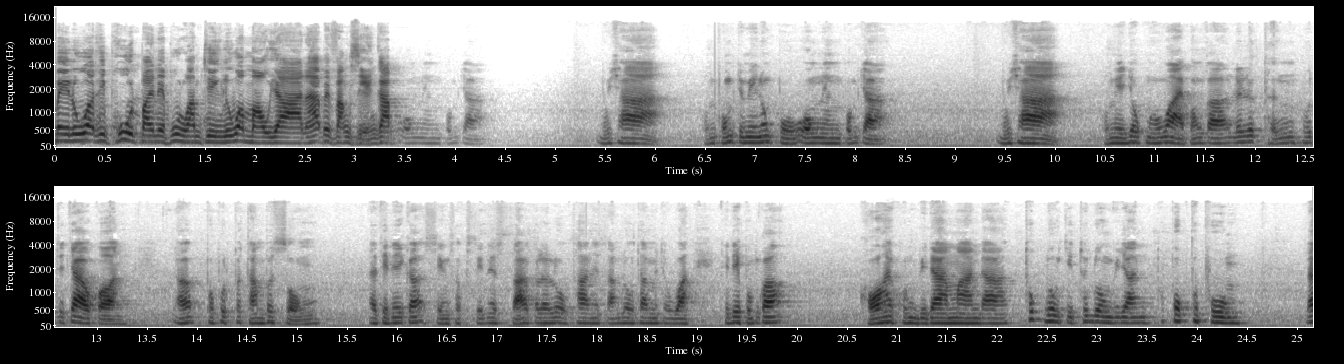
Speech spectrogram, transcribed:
ไม่รู้ว่าที่พูดไปเนี่ยพูดความจริงหรือว่าเมายานะฮะไปฟังเสียงครับ องค์หนึ่งผมจะบูชา ผมผมจะมีหลวงปู่องค์หนึ่งผมจะบูชา ผมจะยกมือไหว้ผมก็ระลึกถึงพระพุทธเจ้าก่อน แล้วพระพุทธพระธรรมพระสงฆ์แล้วทีนี้ก็เสียงศักดิ์สิทธิ์ในสากลโลกท่านในสามโลกท่านมัจวันทีนี้ผมก็ข อให้คุณบิดามารดา ทุกดวงจิตทุกดวงวิญญาณทุกภพทุกภูมิ และ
